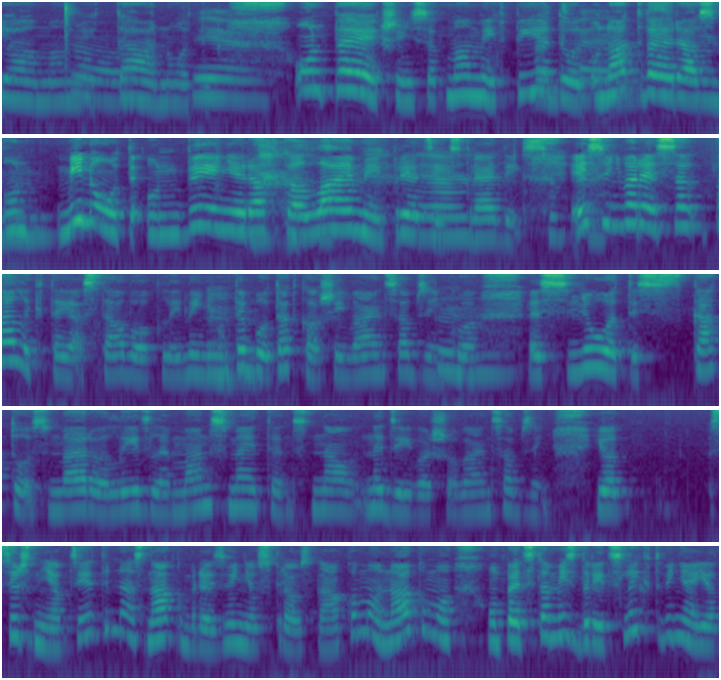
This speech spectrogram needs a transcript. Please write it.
Jā, mamma, oh, tā notika. Yeah. Un pēkšņi viņa saka, mamīt, piedod, atvērās. un atvērās, mm. un minūte, un viņa ir atkal laimīga, priecīga, yeah. skraidīga. Es viņu varēju palikt tajā stāvoklī, viņa, mm. un te mm. būtu atkal šī vainas apziņa, mm. ko es ļoti skatos un vēroju līdzi, lai manas meitenes nav, nedzīvo ar šo vainas apziņu. Jo sirsniņa apcietinās, nākamreiz viņa uzkraus nākamo, nākamo, un pēc tam izdarīt slikti, viņai jau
